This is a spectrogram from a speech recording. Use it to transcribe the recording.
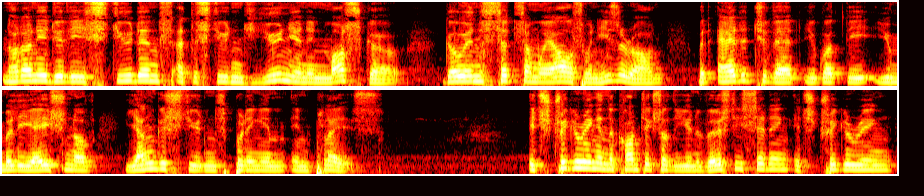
not only do the students at the Students' Union in Moscow go and sit somewhere else when he's around. But added to that, you've got the humiliation of younger students putting him in place. It's triggering in the context of the university setting. It's triggering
